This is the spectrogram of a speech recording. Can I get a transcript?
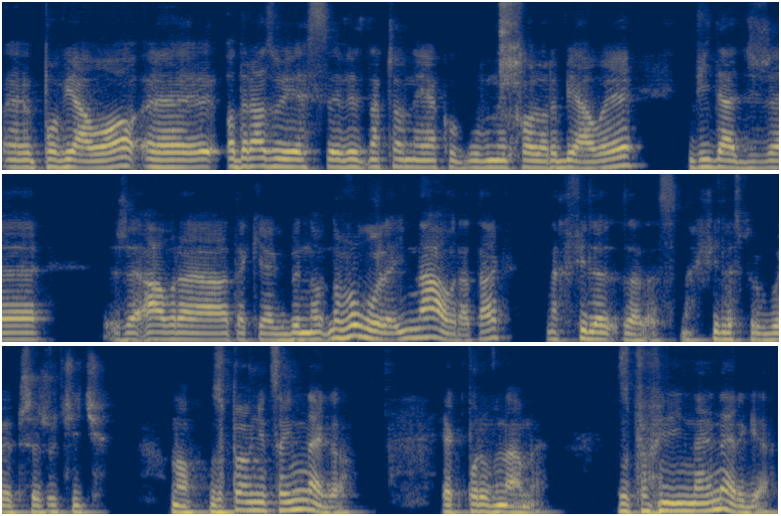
e, powiało. E, od razu jest wyznaczony jako główny kolor biały. Widać, że, że aura tak jakby, no, no w ogóle inna aura, tak? Na chwilę, zaraz, na chwilę spróbuję przerzucić, no zupełnie co innego, jak porównamy. Zupełnie inna energia.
